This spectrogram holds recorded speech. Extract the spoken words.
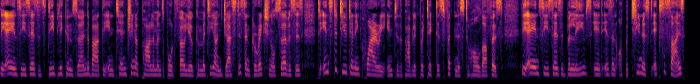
The ANC says it's deeply concerned about the intention of Parliament's Portfolio Committee on Justice and Correctional Services to institute an inquiry into the Public Protector's fitness to hold office. The ANC says it believes it is an opportunist exercise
